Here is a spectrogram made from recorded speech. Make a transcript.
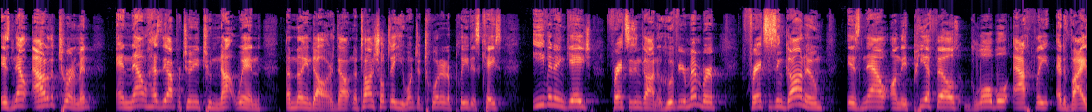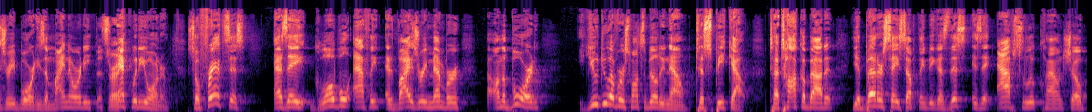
is now out of the tournament and now has the opportunity to not win a million dollars. Now, Natan Schulte, he went to Twitter to plead his case, even engage Francis Ngannou, who, if you remember, Francis Ngannou is now on the PFL's Global Athlete Advisory Board. He's a minority That's right. equity owner. So, Francis, as a Global Athlete Advisory member on the board, you do have a responsibility now to speak out, to talk about it. You better say something because this is an absolute clown show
